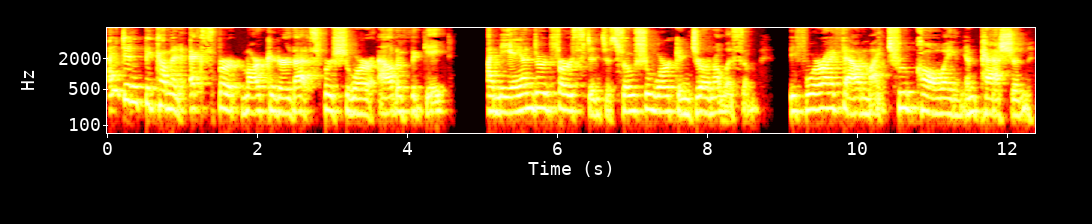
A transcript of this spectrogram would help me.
I didn't become an expert marketer, that's for sure, out of the gate. I meandered first into social work and journalism before I found my true calling and passion,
